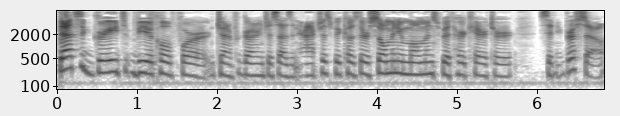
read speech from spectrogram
that's a great vehicle for Jennifer Garner just as an actress because there's so many moments with her character Sydney Bristow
